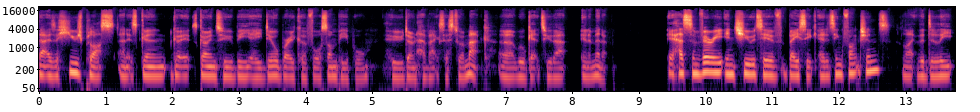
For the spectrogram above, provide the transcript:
that is a huge plus, and it's going it's going to be a deal breaker for some people who don't have access to a Mac. Uh, we'll get to that in a minute. It has some very intuitive basic editing functions, like the delete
